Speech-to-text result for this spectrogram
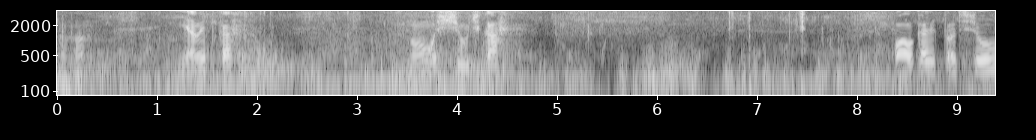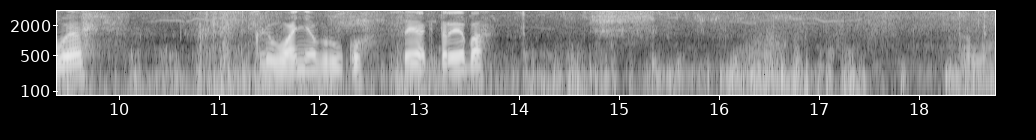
Ага. Є рибка. Знову щучка. Палка відпрацьовує. Клювання в руку. Все як треба. Ну.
